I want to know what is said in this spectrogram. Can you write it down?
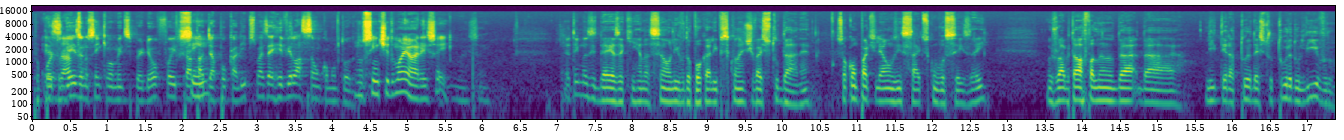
pro português, Exato. eu não sei em que momento se perdeu, foi Sim. tratado de Apocalipse, mas é revelação como um todo. No sentido maior, é isso aí. Isso aí. Eu tenho umas ideias aqui em relação ao livro do Apocalipse quando a gente vai estudar, né? Só compartilhar uns insights com vocês aí. O Joab estava falando da, da literatura, da estrutura do livro,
